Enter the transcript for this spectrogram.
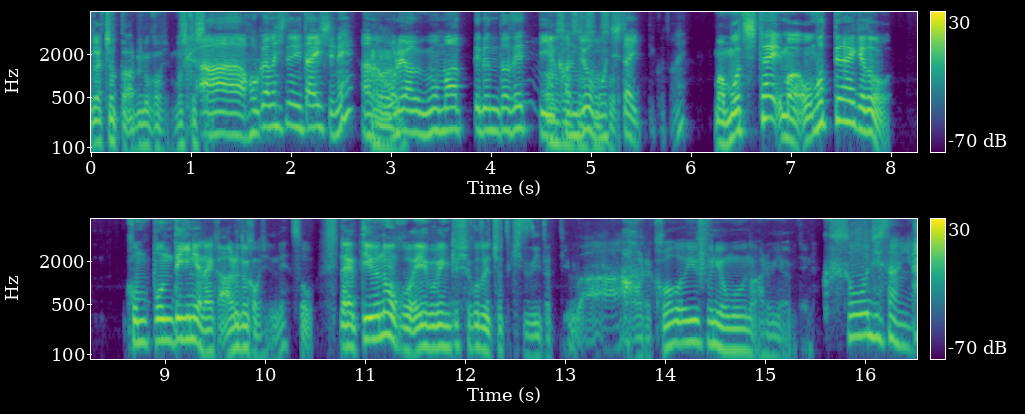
がちょっとあるのかもしれない。もしかしたら。ああ、他の人に対してね、あの、うん俺は上回ってるんだぜっていう感情を持ちたいってことね。まあ持ちたい、まあ思ってないけど、根本的にはなんかあるのかもしれないね。そう。なんかっていうのをこう英語勉強したことでちょっと気づいたっていうう。あ、わあ、俺こういうふうに思うのあるんや、みたいな。クソおじさんやん。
